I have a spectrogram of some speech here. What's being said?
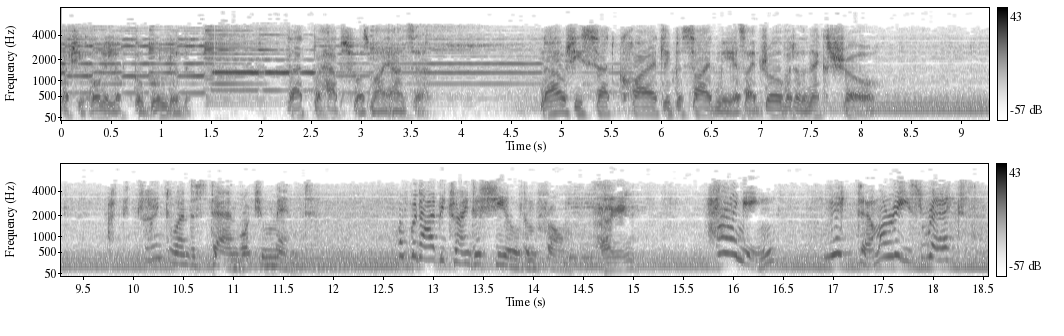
But she only looked bewildered. That perhaps was my answer. Now she sat quietly beside me as I drove her to the next show. I've been trying to understand what you meant. What would I be trying to shield them from? Hanging? Hanging? Victor, Maurice, Rex.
